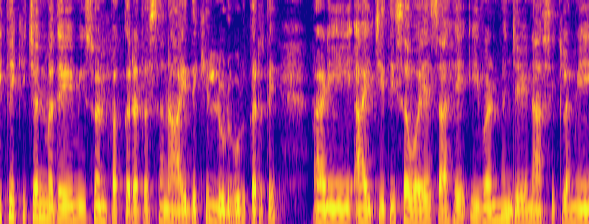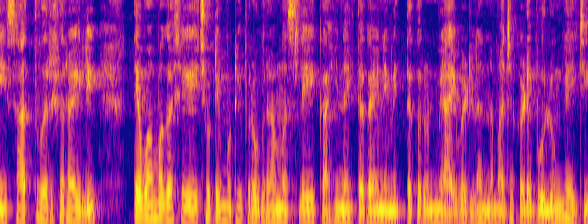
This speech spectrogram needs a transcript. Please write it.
इथे किचनमध्ये मी स्वयंपाक करत असताना आई देखील लुडबुड करते. आणि आईची ती सवयच आहे. इव्हन म्हणजे नाशिकला मी सात वर्ष राहिली. तेव्हा मग असे छोटे मोठे प्रोग्राम असले काही नाही तर काही निमित्त करून मी आईवडिलांना माझ्याकडे बोलून घ्यायची.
